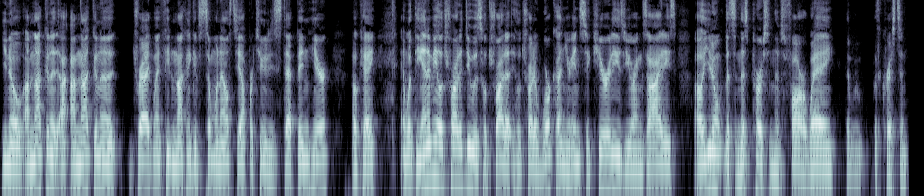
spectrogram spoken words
You know, I'm not going to, I'm not going to drag my feet. I'm not going to give someone else the opportunity to step in here. Okay. And what the enemy will try to do is he'll try to, he'll try to work on your insecurities, your anxieties. Oh, you don't, listen, this person lives far away with Kristen.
